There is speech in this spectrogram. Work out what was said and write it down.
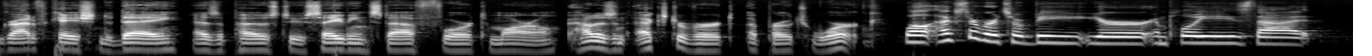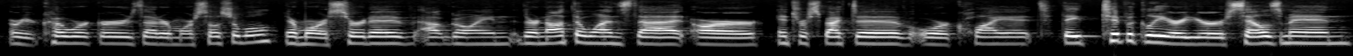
gratification today as opposed to saving stuff for tomorrow. How does an extrovert approach work? Well, extroverts would be your employees that or your coworkers that are more sociable. They're more assertive, outgoing. They're not the ones that are introspective or quiet. They typically are your salesmen.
